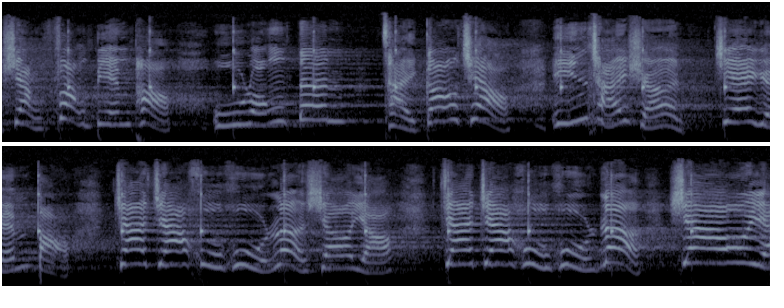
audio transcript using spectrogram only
巷放鞭炮，舞龙灯，踩高跷，迎财神，接元宝，家家户户乐逍遥，家家户户乐逍遥。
